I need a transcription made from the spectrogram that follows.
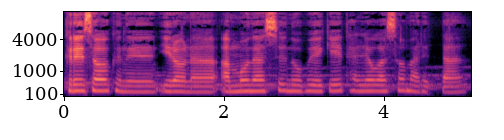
그래서 그는 일어나 암모나스 노부에게 달려가서 말했다.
